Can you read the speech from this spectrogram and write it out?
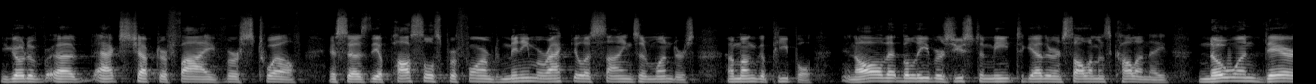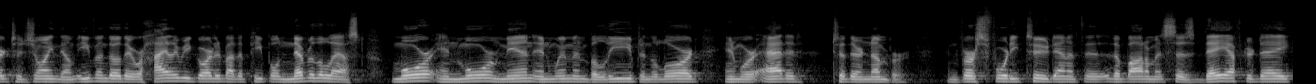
You go to uh, Acts chapter 5, verse 12. It says, The apostles performed many miraculous signs and wonders among the people, and all that believers used to meet together in Solomon's colonnade. No one dared to join them, even though they were highly regarded by the people. Nevertheless, more and more men and women believed in the Lord and were added to their number. In verse 42, down at the, the bottom, it says, Day after day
